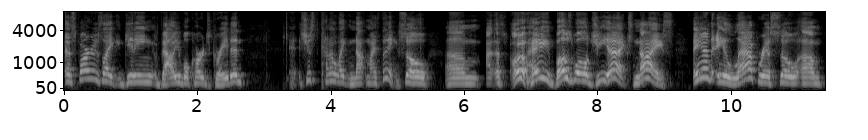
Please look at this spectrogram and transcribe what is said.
as far as like getting valuable cards graded, it's just kind of like not my thing. So, um, I, oh, hey, Buzzwole GX, nice. And a Lapras, so, um,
